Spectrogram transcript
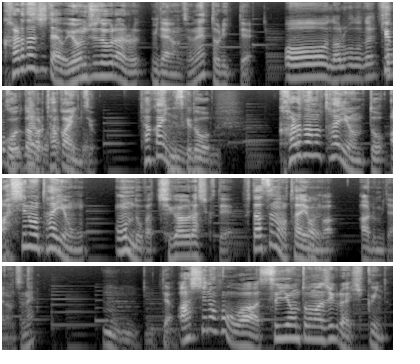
体自体は40度ぐらいあるみたいなんですよね鳥って。ああなるほどね。結構だから高いんですよ。高い。んですけど、体の体温と足の体温温度が違うらしくて2つの体温があるみたいなんですよね、うんうんうん。で足の方は水温と同じぐらい低いんだっ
